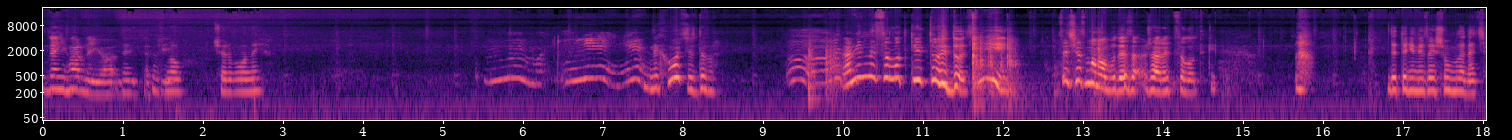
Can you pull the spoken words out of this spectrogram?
День гарний, а день такий. Знов червоний. Не хочеш? Давай. А він не солодкий той доць. Ні. Це зараз мама буде жарити солодкий. Дитині не зайшов млинець.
